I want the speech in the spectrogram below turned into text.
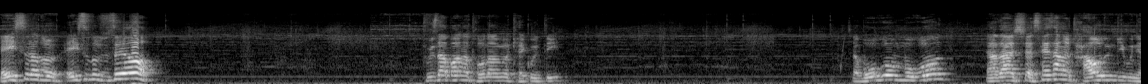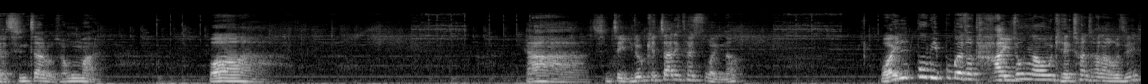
에이스라도 에이스도 주세요. 불사보 하나 더 나오면 개꿀띠. 자 모곤 모곤 야, 나 진짜 세상을 다 얻은 기분이야, 진짜로, 정말. 와. 야, 진짜 이렇게 짜릿할 수가 있나? 와, 1뽑, 2뽑에서 다 이 정도 나오면 괜찮잖아, 그지?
